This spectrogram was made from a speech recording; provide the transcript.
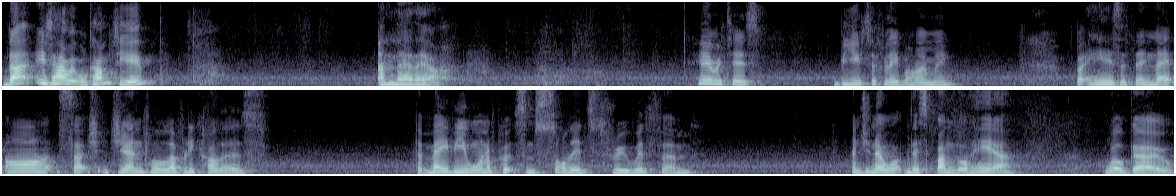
That is how it will come to you. And there they are. Here it is, beautifully behind me. But here's the thing, they are such gentle, lovely colours that maybe you want to put some solids through with them. And you know what? This bundle here will go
